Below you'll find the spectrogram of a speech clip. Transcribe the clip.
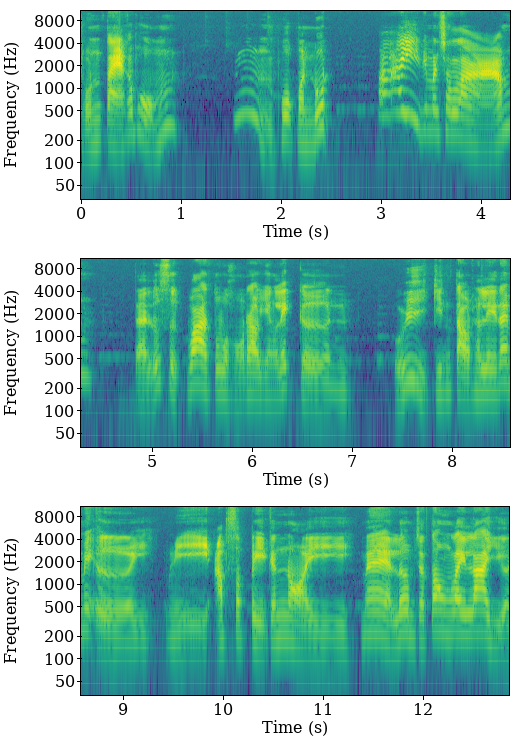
ชนแตกครับผม อืม พวกมนุษย์ไอ้นี่มันฉลาม แต่รู้สึกว่าตัวของเรายังเล็กเกิน อุ้ยกินเต่าทะเลได้ไม่เอ่ย นี่อัพสปีดกันหน่อย แม่เริ่มจะต้องไล่ล่าเหยื่อ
